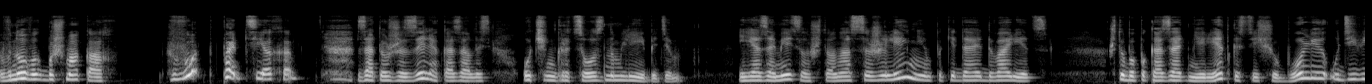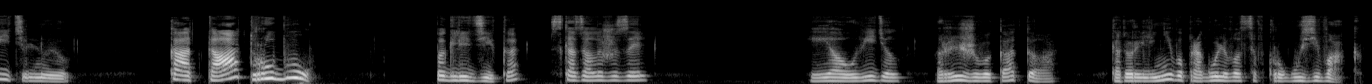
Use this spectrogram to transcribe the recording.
в новых башмаках. Вот потеха! Зато Жизель оказалась очень грациозным лебедем, и я заметил, что она с сожалением покидает дворец, чтобы показать мне редкость еще более удивительную — кота-трубу. «Погляди-ка», — сказала Жизель. И я увидел рыжего кота, который лениво прогуливался в кругу зевак.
